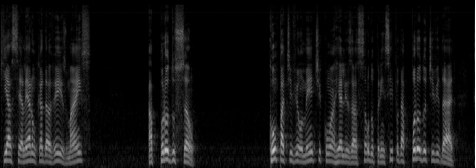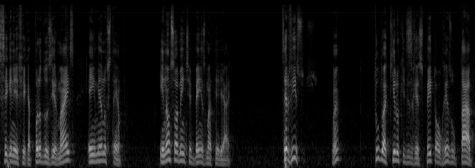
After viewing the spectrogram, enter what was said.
que aceleram cada vez mais a produção compativelmente com a realização do princípio da produtividade, que significa produzir mais em menos tempo. E não somente bens materiais, serviços. É? Tudo aquilo que diz respeito ao resultado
